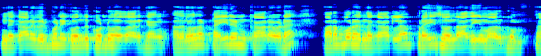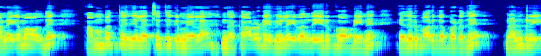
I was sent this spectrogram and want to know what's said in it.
இந்த காரை விற்பனைக்கு வந்து கொண்டு வரதா இருக்காங்க. அதனால டைரன் காரை விட வரப்போகிற இந்த காரில் ப்ரைஸ் வந்து அதிகமாக இருக்கும். அநேகமாக வந்து ஐம்பத்தஞ்சு லட்சத்துக்கு மேலே இந்த காரோடைய விலை வந்து இருக்கும் அப்படின்னு எதிர்பார்க்கப்படுது. நன்றி.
